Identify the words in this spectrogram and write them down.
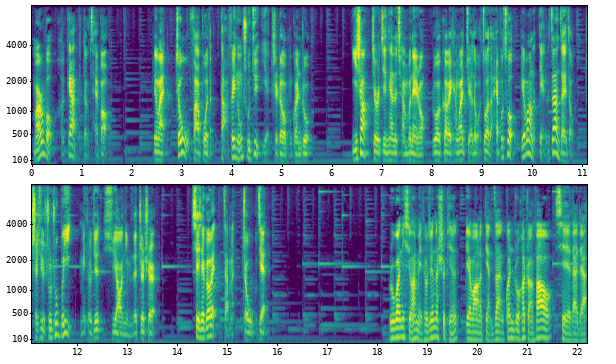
Marvel 和 Gap 等财报。另外，周五发布的大非农数据也值得我们关注。以上就是今天的全部内容。如果各位看官觉得我做的还不错，别忘了点个赞再走。持续输出不易，美头君需要你们的支持。谢谢各位，咱们周五见。如果你喜欢美头君的视频，别忘了点赞、关注和转发哦，谢谢大家。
